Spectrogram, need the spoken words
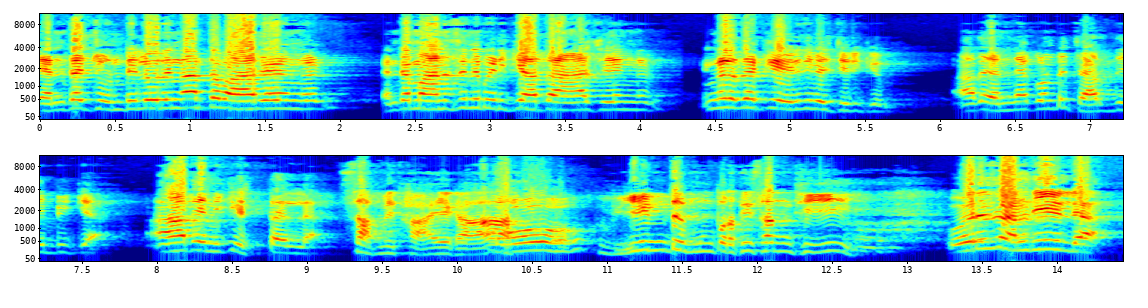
എന്റെ ചുണ്ടിലൊരുങ്ങാത്ത വാചകങ്ങൾ എന്റെ മനസ്സിന് പിടിക്കാത്ത ആശയങ്ങൾ നിങ്ങൾ ഇതൊക്കെ എഴുതി വെച്ചിരിക്കും. അത് എന്നെ കൊണ്ട് ഛർദിപ്പിക്ക അതെനിക്ക് ഇഷ്ടല്ല സംവിധായക ഓ. വീണ്ടും പ്രതിസന്ധി. ഒരു സന്ധിയില്ല.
